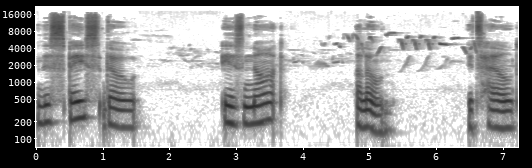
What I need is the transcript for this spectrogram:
This space, though, is not alone, it's held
